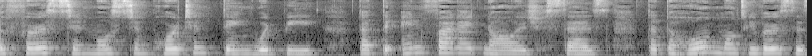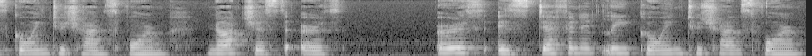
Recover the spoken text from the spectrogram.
The first and most important thing would be that the infinite knowledge says that the whole multiverse is going to transform, not just the Earth. Earth is definitely going to transform,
